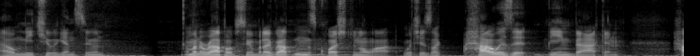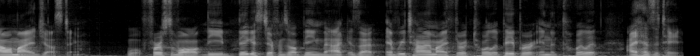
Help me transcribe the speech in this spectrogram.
I'll meet you again soon. I'm gonna wrap up soon, but I've gotten this question a lot, which is like, how is it being back and how am I adjusting? Well, first of all, the biggest difference about being back is that every time I throw toilet paper in the toilet, I hesitate.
